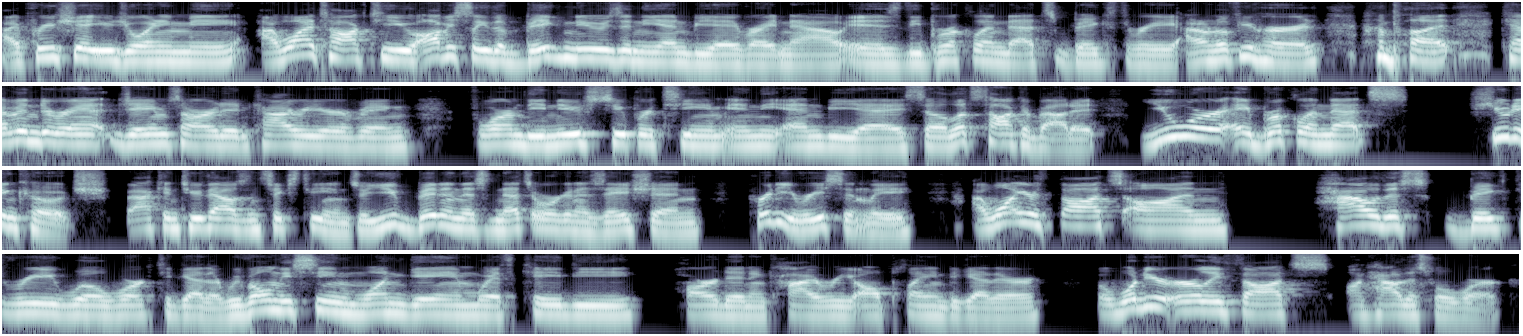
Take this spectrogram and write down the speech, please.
I appreciate you joining me. I want to talk to you. Obviously, the big news in the NBA right now is the Brooklyn Nets big three. I don't know if you heard, but Kevin Durant, James Harden, Kyrie Irving formed the new super team in the NBA. So let's talk about it. You were a Brooklyn Nets shooting coach back in 2016. So you've been in this Nets organization pretty recently. I want your thoughts on how this big three will work together. We've only seen one game with KD, Harden, and Kyrie all playing together. But what are your early thoughts on how this will work?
